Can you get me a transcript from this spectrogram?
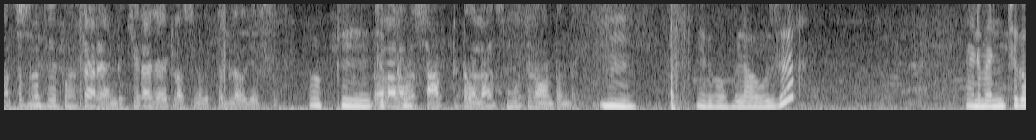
మొత్తం ప్రతి ఫుల్ సారీ అండి. చిరాజా ఇట్లా వస్తుంది విత్ బ్లౌజెస్? ఓకే డోలాలో సాఫ్ట్ డోలా స్మూత్గా ఉంటుంది. ఇదిగో బ్లౌజ్ అండ్ మంచిగా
